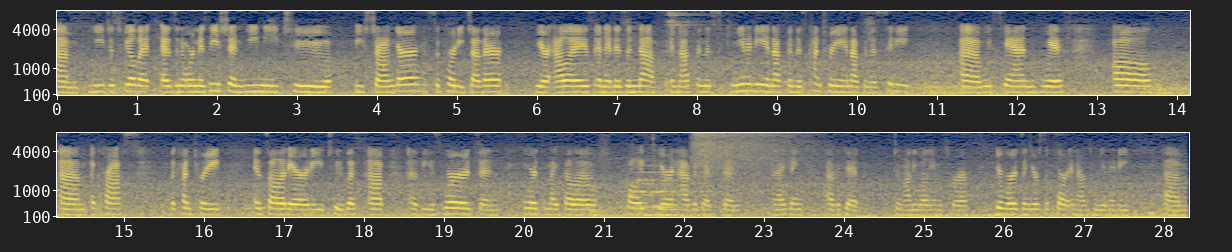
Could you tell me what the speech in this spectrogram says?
Um, we just feel that as an organization, we need to be stronger, support each other. We are allies, and it is enough, enough in this community, enough in this country, enough in this city. Uh, we stand with all um, across the country in solidarity to lift up uh, these words and the words of my fellow colleagues here and advocates. And, and I thank Advocate Jumaane Williams for your words and your support in our community. Um,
